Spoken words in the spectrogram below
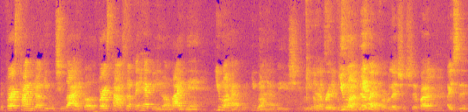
the first time you don't get what you like, or the first time something happened you don't like, then you gonna have it. You gonna have an issue. You're not ready for You gonna- not yeah. ready for a relationship. I, Mhm. I used to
